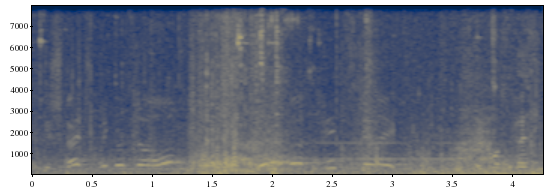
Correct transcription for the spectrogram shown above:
Das Geschwätz bringt uns nur um. Oder wirst kriegsgerecht. Ich muss pissen.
